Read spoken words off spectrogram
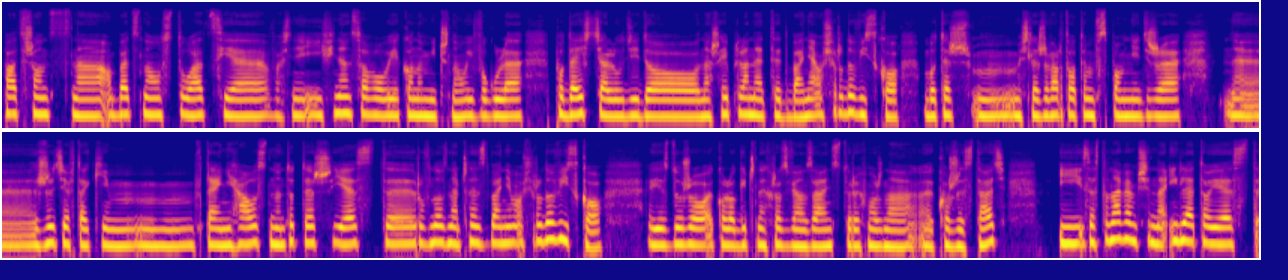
patrząc na obecną sytuację właśnie i finansową, i ekonomiczną, i w ogóle podejścia ludzi do naszej planety, dbania o środowisko, bo też mm, myślę, że warto o tym wspomnieć, że e, życie w takim w tiny house, no to też jest e, równoznaczne z dbaniem o środowisko. Jest dużo ekologicznych rozwiązań, z których można e, korzystać. I zastanawiam się, na ile to jest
